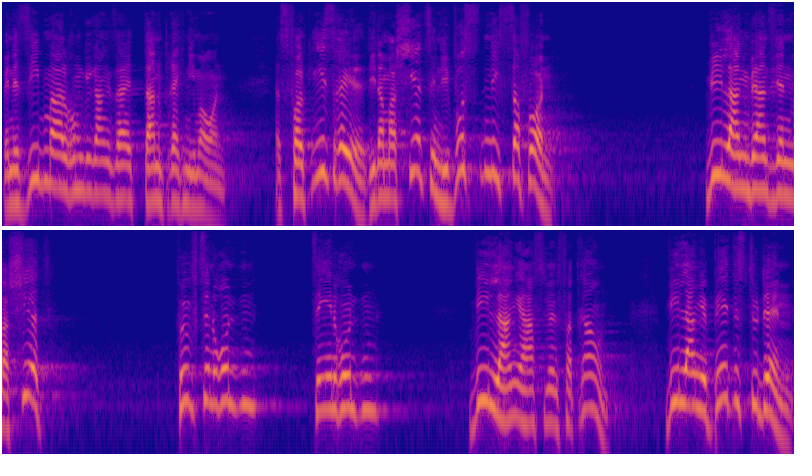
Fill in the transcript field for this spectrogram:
wenn ihr siebenmal rumgegangen seid, dann brechen die Mauern. Das Volk Israel, die da marschiert sind, die wussten nichts davon. Wie lange wären sie denn marschiert? 15 Runden? 10 Runden? Wie lange hast du denn Vertrauen? Wie lange betest du denn,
